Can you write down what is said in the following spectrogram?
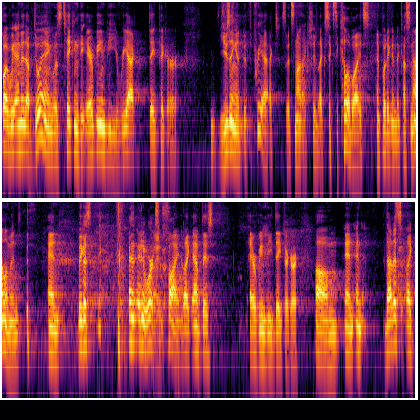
what we ended up doing was taking the Airbnb React date picker using it with Preact, so it's not actually like 60 kilobytes, and putting it in a custom element, and because and, and it works fine. Like amp this Airbnb date picker, um, and and that is like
